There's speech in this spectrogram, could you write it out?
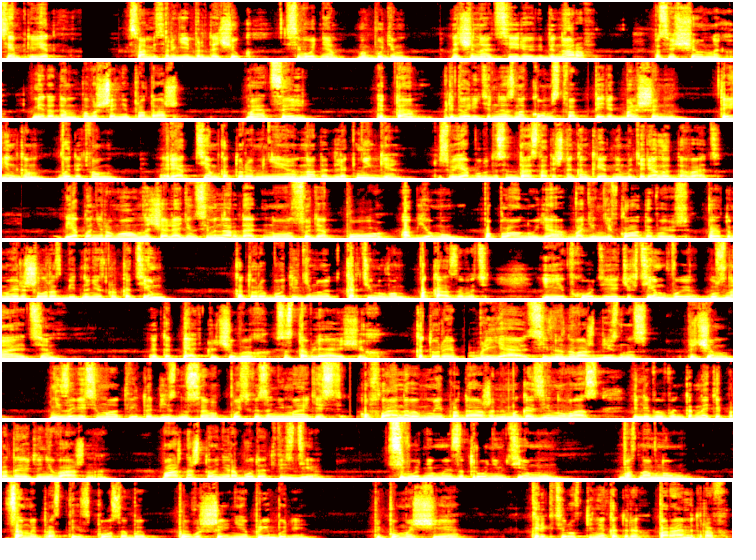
Всем привет! С вами Сергей Бердачук. Сегодня мы будем начинать серию вебинаров, посвященных методам повышения продаж. Моя цель – это предварительное знакомство перед большим тренингом, выдать вам ряд тем, которые мне надо для книги. То есть я буду достаточно конкретные материалы давать. Я планировал вначале один семинар дать, но судя по объему, по плану, я в один не вкладываюсь, поэтому я решил разбить на несколько тем, которые будут единую картину вам показывать. И в ходе этих тем вы узнаете, это пять ключевых составляющих, которые влияют сильно на ваш бизнес, причем независимо от вида бизнеса, пусть вы занимаетесь офлайновыми продажами, магазин у вас, или вы в интернете продаете, неважно. Важно, что они работают везде. Сегодня мы затронем тему, в основном, самые простые способы повышения прибыли при помощи корректировки некоторых параметров,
